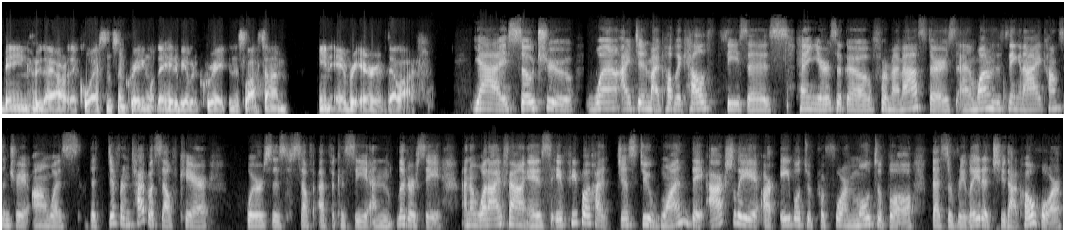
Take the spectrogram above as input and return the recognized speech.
being who they are at their core essence and creating what they're here to be able to create in this lifetime in every area of their life. Yeah, it's so true. When I did my public health thesis 10 years ago for my master's, and one of the things I concentrate on was the different type of self-care versus self-efficacy and literacy. And what I found is if people had just do one, they actually are able to perform multiple that's related to that cohort.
